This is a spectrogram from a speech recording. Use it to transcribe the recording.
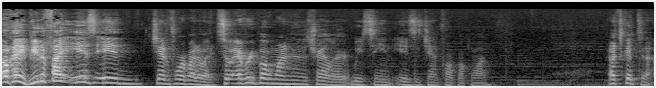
Okay, Beautify is in Gen 4, by the way. So every Pokemon in the trailer we've seen is a Gen 4 Pokemon. That's good to know.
